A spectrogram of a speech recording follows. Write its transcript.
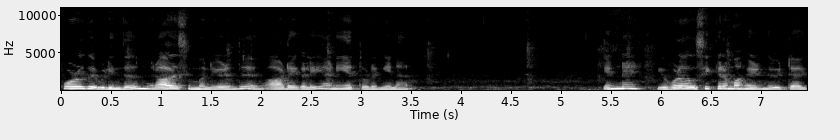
பொழுது விடிந்ததும் ராஜசிம்மன் எழுந்து ஆடைகளை அணியத் தொடங்கினான். என்ன இவ்வளவு சீக்கிரமாக எழுந்துவிட்டாய்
